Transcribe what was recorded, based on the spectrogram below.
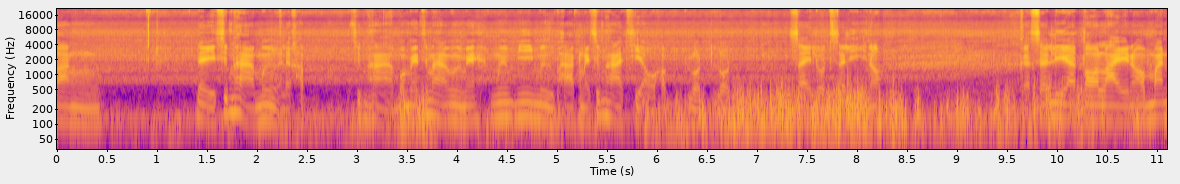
บางได้สิบหามือแหละครับสิบหาบอมเมนสิบหามือไหมมือมีมือพักในสิบหาเที่ยวครับรถรถใส่รถสลีเนาะกับเสลียต่อไรเนาะมัน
